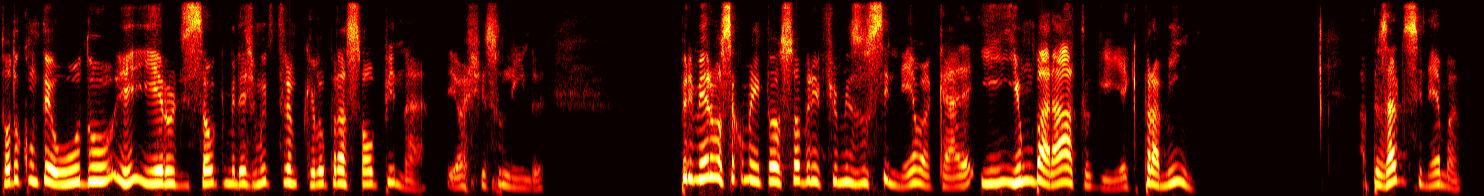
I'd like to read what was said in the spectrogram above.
todo o conteúdo e, e erudição que me deixa muito tranquilo para só opinar. Eu acho isso lindo. Primeiro você comentou sobre filmes do cinema, cara, e, e um barato, Gui, é que para mim, apesar do cinema,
